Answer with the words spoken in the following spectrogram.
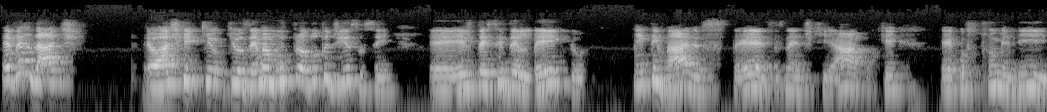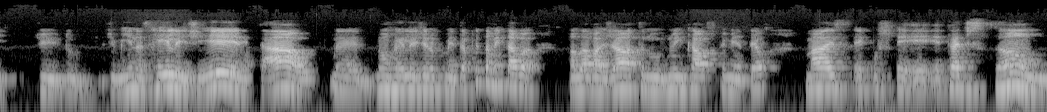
é verdade. Eu acho que, que, que o Zema é muito produto disso, assim. É, ele ter sido eleito, e tem várias teses, né, de que, ah, porque é costume ali de, do- de Minas reeleger e tal, né, não reeleger o Pimentel, porque também estava na Lava Jato, no, no encalço Pimentel, mas é, é- é- é tradição,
